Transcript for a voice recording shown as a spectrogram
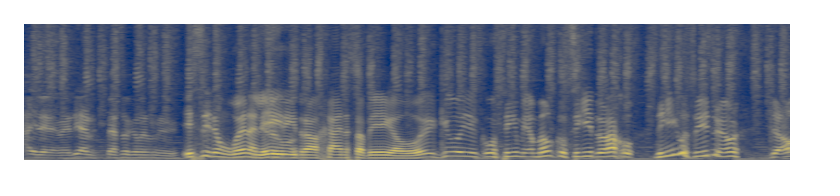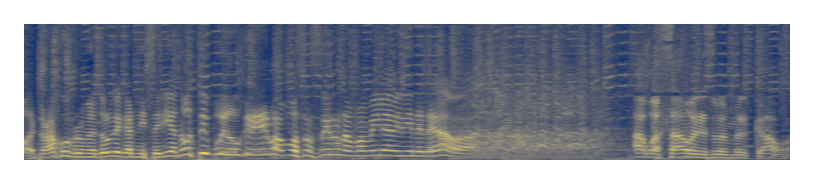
Ay, le metía el pedazo que me... Ese era un buen alegre que trabajaba en esa pega, ¿Qué oye, conseguí, mi amor, conseguí trabajo. ¿De qué conseguiste, mi amor? Trabajo de promotor de carnicería. No te puedo creer, vamos a hacer una familia bien heredada. aguasado en el supermercado.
